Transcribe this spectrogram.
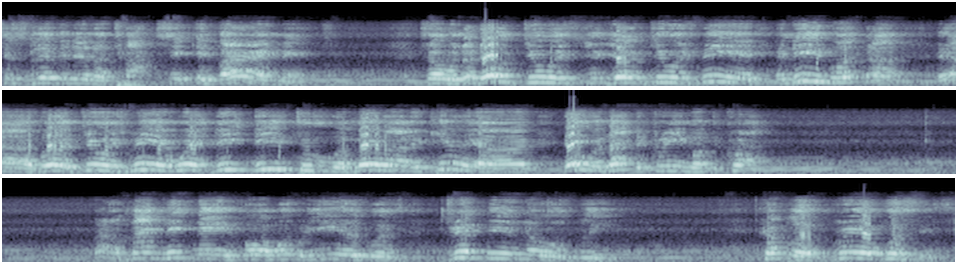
just living in a toxic environment. So when those Jewish young Jewish men and these uh, uh, well, Jewish men went these, these two, uh, Mahlon and Chilion, they were not the cream of the crop. Uh, my nickname for them over the years was Drippy Nosebleed couple of real wussies.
